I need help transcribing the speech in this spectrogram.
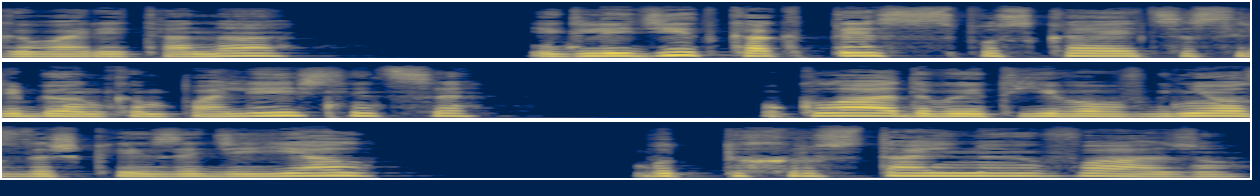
говорит она, и глядит, как Тесс спускается с ребенком по лестнице, укладывает его в гнездышко из одеял, будто хрустальную вазу,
